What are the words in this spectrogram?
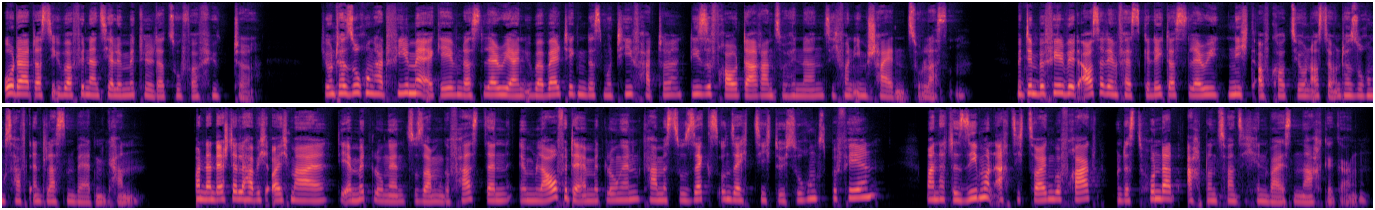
oder dass sie über finanzielle Mittel dazu verfügte. Die Untersuchung hat vielmehr ergeben, dass Larry ein überwältigendes Motiv hatte, diese Frau daran zu hindern, sich von ihm scheiden zu lassen. Mit dem Befehl wird außerdem festgelegt, dass Larry nicht auf Kaution aus der Untersuchungshaft entlassen werden kann. Und an der Stelle habe ich euch mal die Ermittlungen zusammengefasst, denn im Laufe der Ermittlungen kam es zu 66 Durchsuchungsbefehlen. Man hatte 87 Zeugen befragt und ist 128 Hinweisen nachgegangen.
